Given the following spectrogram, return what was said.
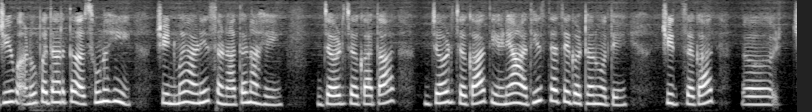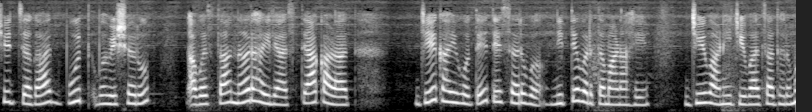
जीव अणुपदार्थ असूनही चिन्मय आणि सनातन आहे. जड जगाता जड जगात येण्याआधीच त्याचे गठन होते. चित जगात चित जगात भूत भविष्यरूप अवस्था न राहिल्यास त्या काळात जे काही होते ते सर्व नित्य वर्तमान आहे. जीव आणि जीवाचा धर्म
